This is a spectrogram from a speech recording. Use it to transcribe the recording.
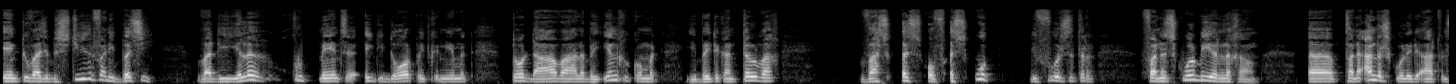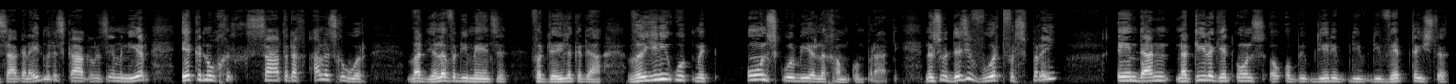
en toe was die bestuurder van die bussie wat die hele groep mense uit die dorp uitgeneem het tot daar waar hulle byeengekom het hier buitekant Tilwag was is of is ook die voorsitter van 'n skoolbeheerliggaam uh van 'n ander skool uit die aard van saak en hy het met geskakel en sê meneer ek het nog Saterdag alles gehoor wat julle vir die mense verduidelik het daar. Wil jy nie ook met ons skoolbeheerliggaam kom praat nie? Nou so dis die woord versprei en dan natuurlik het ons op die die die, die webtuiste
